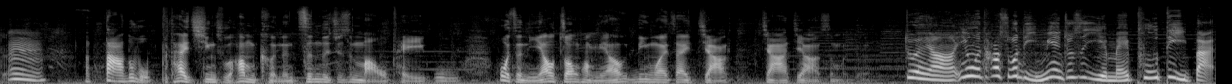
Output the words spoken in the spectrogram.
的。嗯，那大陆我不太清楚，他们可能真的就是毛坯屋，或者你要装潢，你要另外再加加价什么的。对啊，因为他说里面就是也没铺地板。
